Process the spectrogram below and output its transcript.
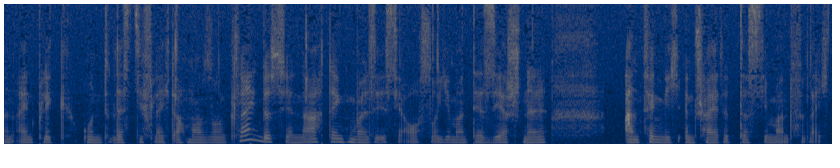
einen Einblick und lässt sie vielleicht auch mal so ein klein bisschen nachdenken, weil sie ist ja auch so jemand, der sehr schnell anfänglich entscheidet, dass jemand vielleicht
